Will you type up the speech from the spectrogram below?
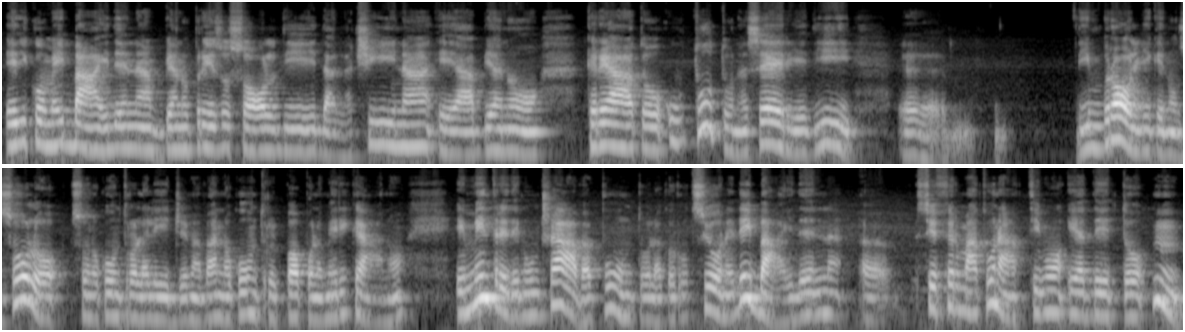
e di come i Biden abbiano preso soldi dalla Cina e abbiano creato tutta una serie di, eh, di imbrogli che non solo sono contro la legge ma vanno contro il popolo americano e mentre denunciava appunto la corruzione dei Biden eh, si è fermato un attimo e ha detto mm,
